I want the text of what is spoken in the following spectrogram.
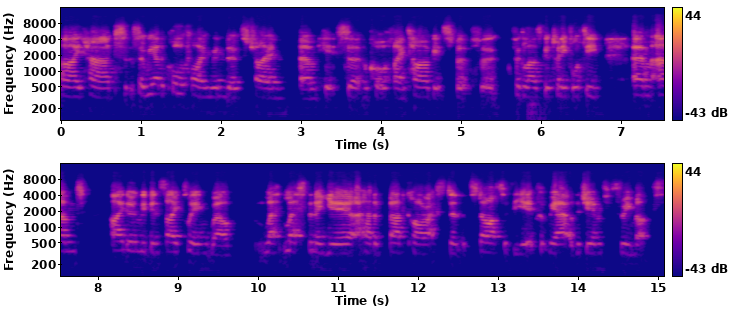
I had so we had a qualifying window to try and um, hit certain qualifying targets for for, for Glasgow 2014, um, and I'd only been cycling well le- less than a year. I had a bad car accident at the start of the year, put me out of the gym for three months.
